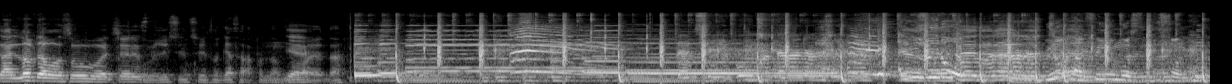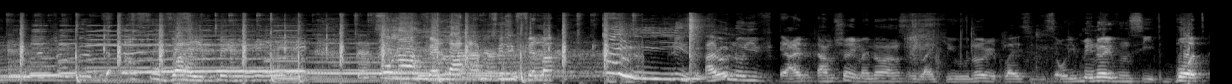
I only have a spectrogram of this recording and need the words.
I love that one so much. We honestly. listen to it together. I can love Yeah. yeah. that. Ben seni bulmadan önce And you, you know what? You know what I'm feeling most in this song? The Afro vibe, man. Ben seni Fela, I'm feeling Fela. Please, I don't know if I, I'm sure you might not answer, like you will not reply to this, or you may not even see it. But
